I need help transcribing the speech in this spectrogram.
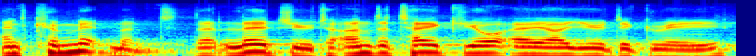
and commitment that led you to undertake your ARU degree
